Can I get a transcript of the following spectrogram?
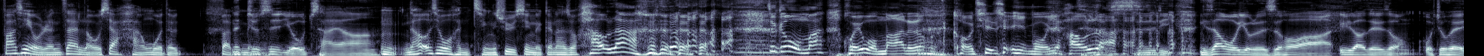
发现有人在楼下喊我的那就是邮差啊，嗯，然后而且我很情绪性的跟他说好啦，就跟我妈回我妈的那种口气是一模一样，好啦，失礼，你知道我有的时候啊遇到这种我就会，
